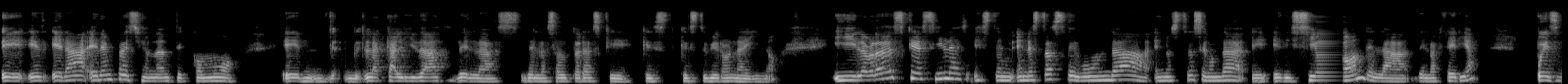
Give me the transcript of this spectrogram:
eh, era, era impresionante cómo eh, la calidad de las, de las autoras que, que, estuvieron ahí, ¿no? Y la verdad es que sí, este, en esta segunda, en nuestra segunda eh, edición de la, de la feria, pues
